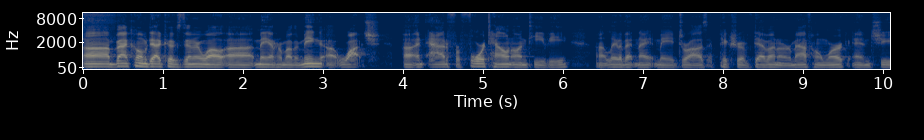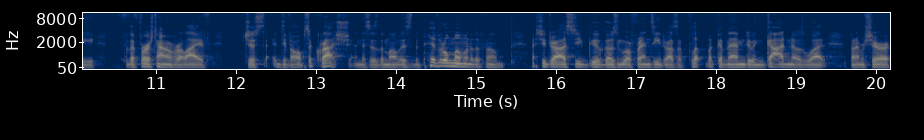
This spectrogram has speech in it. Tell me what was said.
uh, back home dad cooks dinner while uh, may and her mother ming uh, watch uh, an ad for Four Town on TV. Uh, later that night, Mei draws a picture of Devon on her math homework, and she, for the first time of her life, just develops a crush. And this is the moment. This is the pivotal moment of the film. Uh, she draws. She goes into a frenzy, draws a flip book of them doing God knows what. But I'm sure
